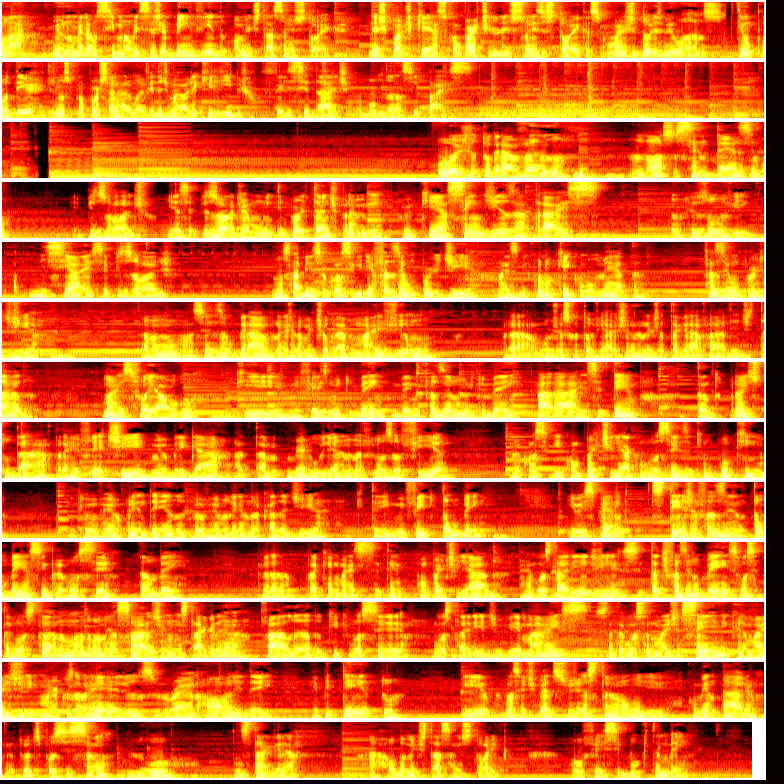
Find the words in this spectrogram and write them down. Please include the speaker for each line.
Speaker 1: Olá, meu nome é Léo Simão e seja bem-vindo ao Meditação Histórica. Neste podcast, compartilho lições históricas com mais de dois mil anos que têm o poder de nos proporcionar uma vida de maior equilíbrio, felicidade, abundância e paz. Hoje eu estou gravando o nosso centésimo episódio. E esse episódio é muito importante para mim porque há 100 dias atrás eu resolvi iniciar esse episódio. Não sabia se eu conseguiria fazer um por dia, mas me coloquei como meta fazer um por dia. Então, às vezes eu gravo, né? Geralmente eu gravo mais de um. Para alguns dias que eu estou viajando, já está gravado, editado. Mas foi algo que me fez muito bem, vem me fazendo muito bem parar esse tempo, tanto para estudar, para refletir, me obrigar a estar tá mergulhando na filosofia, para conseguir compartilhar com vocês aqui um pouquinho do que eu venho aprendendo, do que eu venho lendo a cada dia, que tem me feito tão bem. E eu espero que esteja fazendo tão bem assim para você também. Para quem mais você tem compartilhado, eu gostaria de, se está te fazendo bem, se você está gostando, manda uma mensagem no Instagram, fala do que, que você gostaria de ver mais. Se você está gostando mais de Sêneca, mais de Marcos Aurelius, Ryan Holiday, Epiteto, e o que você tiver de sugestão e comentário, eu estou à disposição no Instagram, arroba Meditação Estoica, ou Facebook também.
